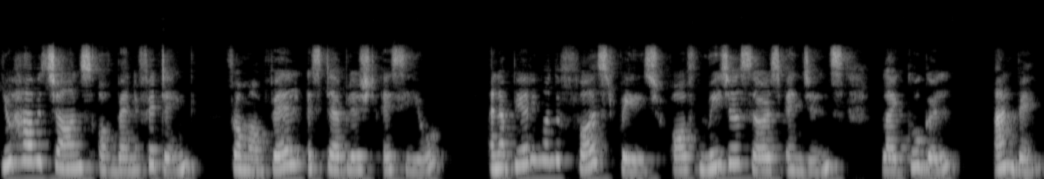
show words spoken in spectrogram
you have a chance of benefiting from a well established SEO and appearing on the first page of major search engines like Google and Bing.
